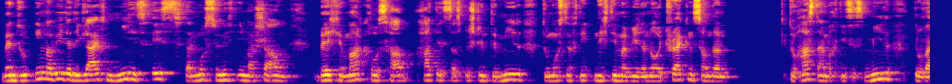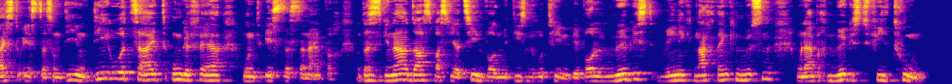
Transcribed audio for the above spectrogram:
Wenn du immer wieder die gleichen Meals isst, dann musst du nicht immer schauen, welche Makros hat, hat jetzt das bestimmte Meal. Du musst nicht, nicht immer wieder neu tracken, sondern du hast einfach dieses Meal, du weißt, du isst das um die und die Uhrzeit ungefähr und isst das dann einfach. Und das ist genau das, was wir erzielen wollen mit diesen Routinen. Wir wollen möglichst wenig nachdenken müssen und einfach möglichst viel tun.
